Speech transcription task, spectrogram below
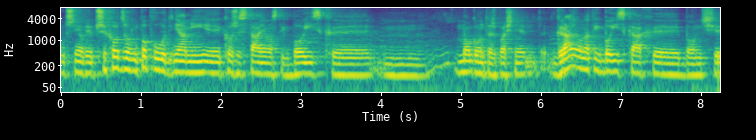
uczniowie przychodzą i popołudniami korzystają z tych boisk. Mogą też właśnie grają na tych boiskach, e, bądź e,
